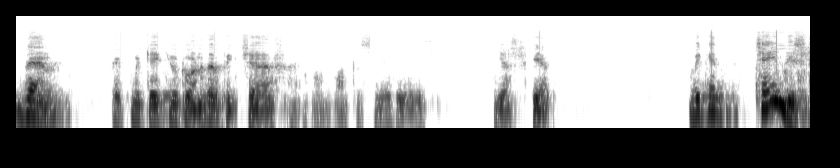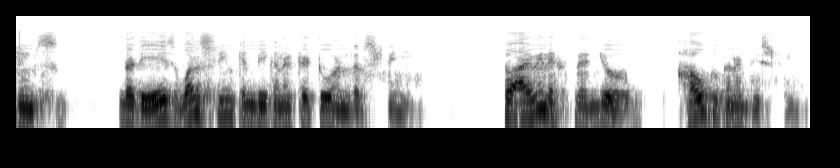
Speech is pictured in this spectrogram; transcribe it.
Then let me take you to another picture. I don't want to say this. Yes, here. We can chain the streams. That is, one stream can be connected to another stream. So I will explain you how to connect these streams.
